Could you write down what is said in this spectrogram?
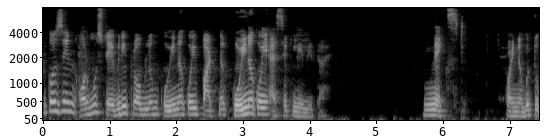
Because in almost every problem कोई ना कोई पार्टनर कोई ना कोई एसेट ले लेता है। Next point number two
